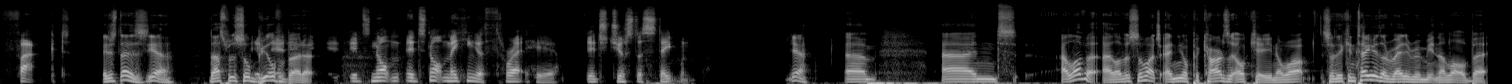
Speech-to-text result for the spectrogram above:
fact. It just is, yeah. That's what's so It- beautiful it- about it. It- It's not. It's not making a threat here. It's just a statement. Yeah. Um, and I love it. I love it so much. And you know, Picard's like, okay, you know what? So they can tell you they're ready room meeting a little bit.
